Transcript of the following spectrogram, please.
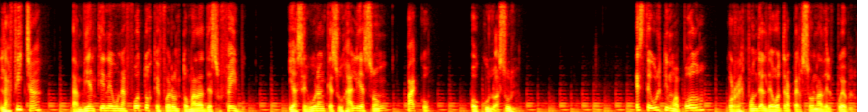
La ficha también tiene unas fotos que fueron tomadas de su Facebook y aseguran que sus alias son Paco o Culo Azul. Este último apodo corresponde al de otra persona del pueblo,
